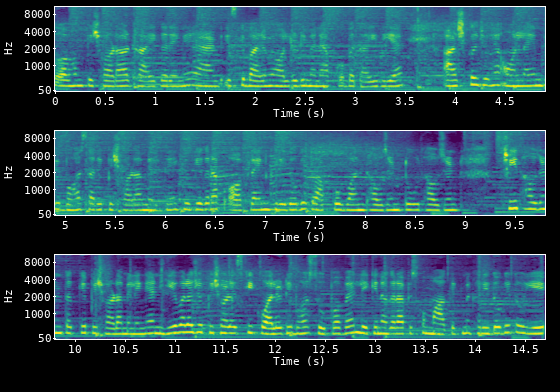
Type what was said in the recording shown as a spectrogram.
तो अब हम पिछवाड़ा ट्राई करेंगे एंड इसके बारे में ऑलरेडी मैंने आपको बता ही दिया है। आजकल जो है ऑनलाइन भी बहुत सारे पिछवाड़ा मिलते हैं, क्योंकि अगर आप ऑफलाइन खरीदोगे तो आपको one thousand two thousand three thousand तक के पिछवाड़ा मिलेंगे। एंड ये वाला जो पिछवाड़ा, इसकी क्वालिटी बहुत सुपर है, लेकिन अगर आप इसको मार्केट में खरीदोगे तो ये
